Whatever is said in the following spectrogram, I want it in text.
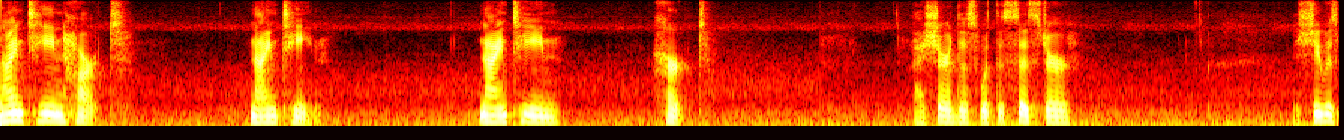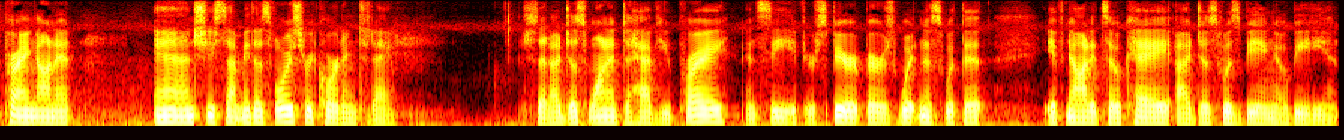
Nineteen heart. Nineteen. Nineteen hurt. I shared this with the sister. She was praying on it, and she sent me this voice recording today. She said, I just wanted to have you pray and see if your spirit bears witness with it. If not, it's okay. I just was being obedient.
